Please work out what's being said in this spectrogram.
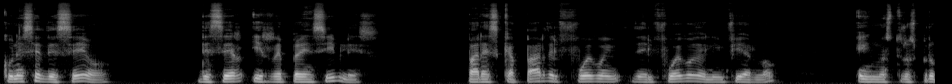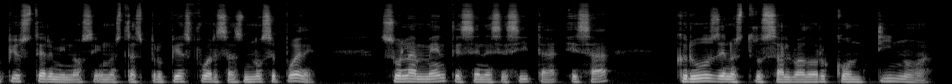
con ese deseo de ser irreprensibles para escapar del fuego, del fuego del infierno en nuestros propios términos, en nuestras propias fuerzas, no se puede. Solamente se necesita esa cruz de nuestro Salvador continua,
